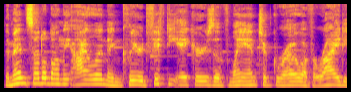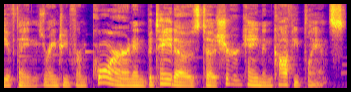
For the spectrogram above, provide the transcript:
The men settled on the island and cleared 50 acres of land to grow a variety of things, ranging from corn and potatoes to sugarcane and coffee plants.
